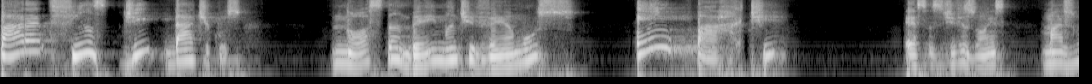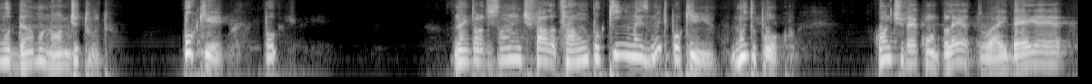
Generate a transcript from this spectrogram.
para fins didáticos. Nós também mantivemos, em parte, essas divisões, mas mudamos o nome de tudo. Por quê? Por... Na introdução a gente fala, fala um pouquinho, mas muito pouquinho, muito pouco. Quando tiver completo, a ideia é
